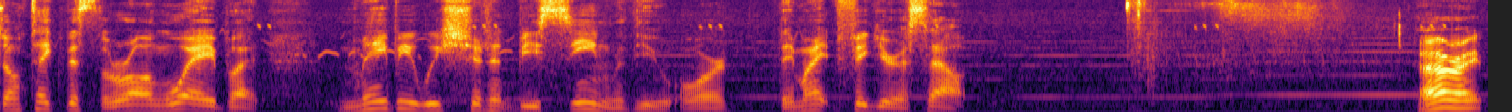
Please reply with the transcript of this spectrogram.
Don't take this the wrong way, but maybe we shouldn't be seen with you, or they might figure us out. Alright.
